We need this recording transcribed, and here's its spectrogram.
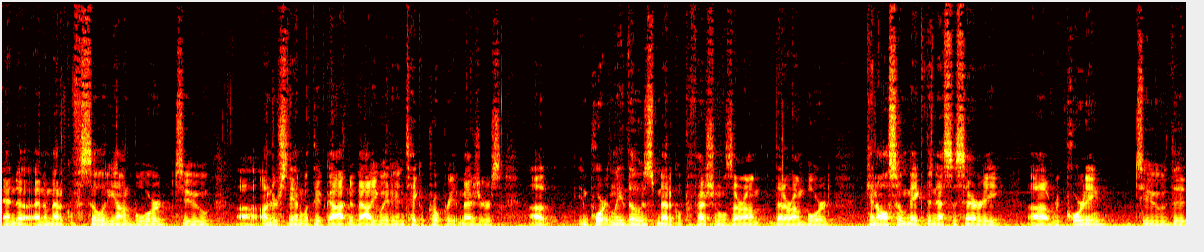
and a, and a medical facility on board to uh, understand what they've got and evaluate it and take appropriate measures. Uh, importantly, those medical professionals are on, that are on board can also make the necessary uh, reporting to the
